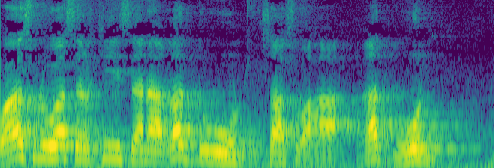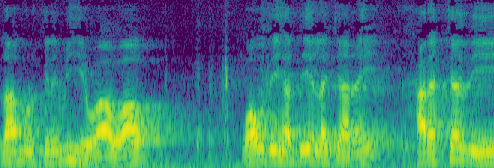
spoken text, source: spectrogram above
Wa asluhu asalkiisana qadwun saasuu ahaa. Qadwun laamulkelimihii waa waaw. Waawdii haddii la jaray xarakadii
